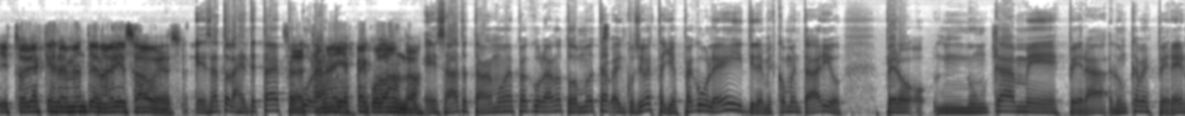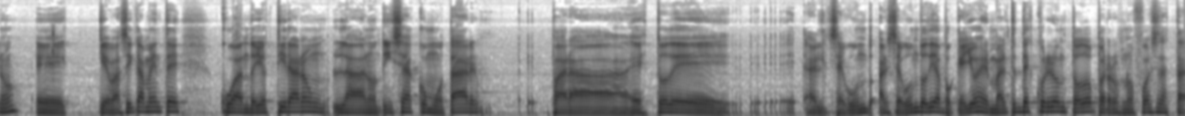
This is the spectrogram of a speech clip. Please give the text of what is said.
historias que realmente nadie sabe. Exacto, la gente estaba especulando. están ahí especulando. Exacto, estábamos especulando, todo el mundo estaba, inclusive hasta yo especulé y tiré mis comentarios, pero nunca me espera, nunca me esperé, ¿no? Eh, que básicamente cuando ellos tiraron la noticia como tal para esto de eh, al segundo al segundo día porque ellos el martes descubrieron todo pero no fue hasta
